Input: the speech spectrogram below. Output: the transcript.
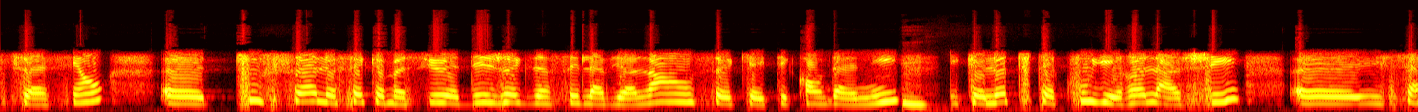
situation. Euh, tout ça, le fait que monsieur a déjà exercé de la violence, euh, qui a été condamné, et que là, tout à coup, il est relâché, euh, ça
